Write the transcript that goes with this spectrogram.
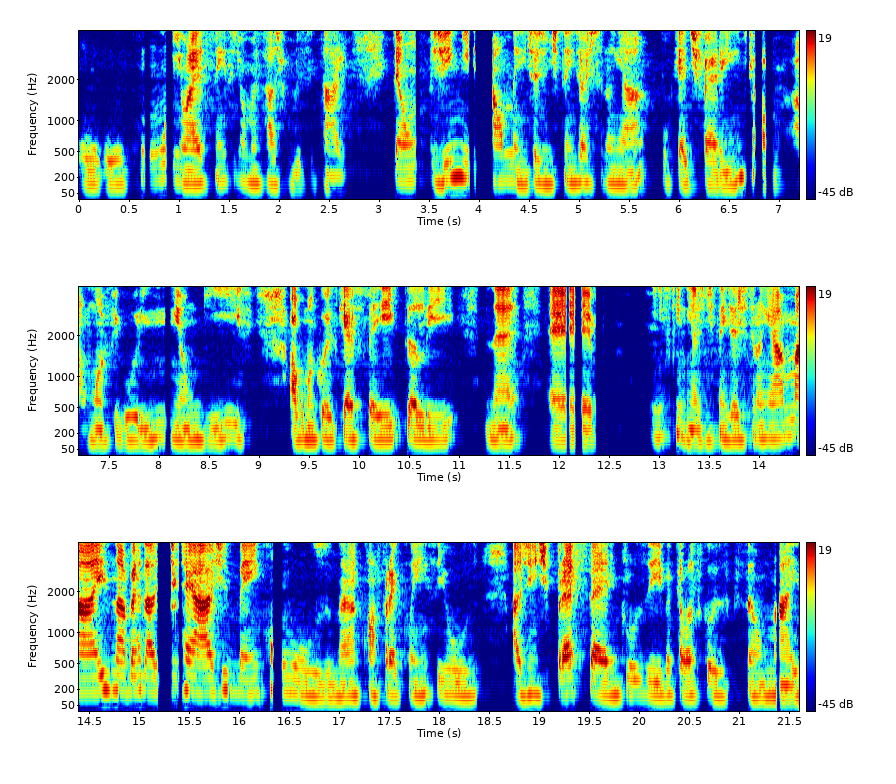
o, o, cunho, a essência de uma mensagem publicitária. Então, de início, realmente, a gente tende a estranhar, porque é diferente, uma figurinha, um GIF, alguma coisa que é feita ali, né? É, enfim, a gente tende a estranhar, mas na verdade reage bem com o uso, né? Com a frequência e o uso. A gente prefere, inclusive, aquelas coisas que são mais,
